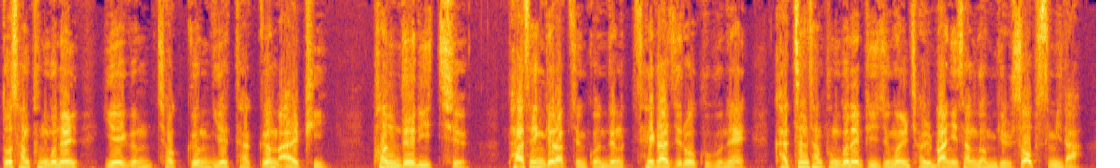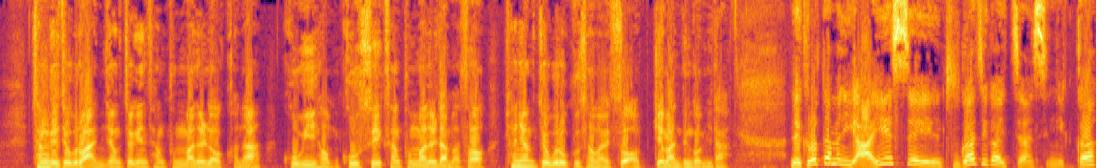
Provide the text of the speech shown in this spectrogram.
또 상품군을 예금, 적금, 예탁금, RP, 펀드, 리츠, 파생결합증권 등 세 가지로 구분해 같은 상품군의 비중을 절반 이상 넘길 수 없습니다. 상대적으로 안정적인 상품만을 넣거나 고위험, 고수익 상품만을 담아서 편향적으로 구성할 수 없게 만든 겁니다. 네, 그렇다면 이 ISA에는 두 가지가 있지 않습니까?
